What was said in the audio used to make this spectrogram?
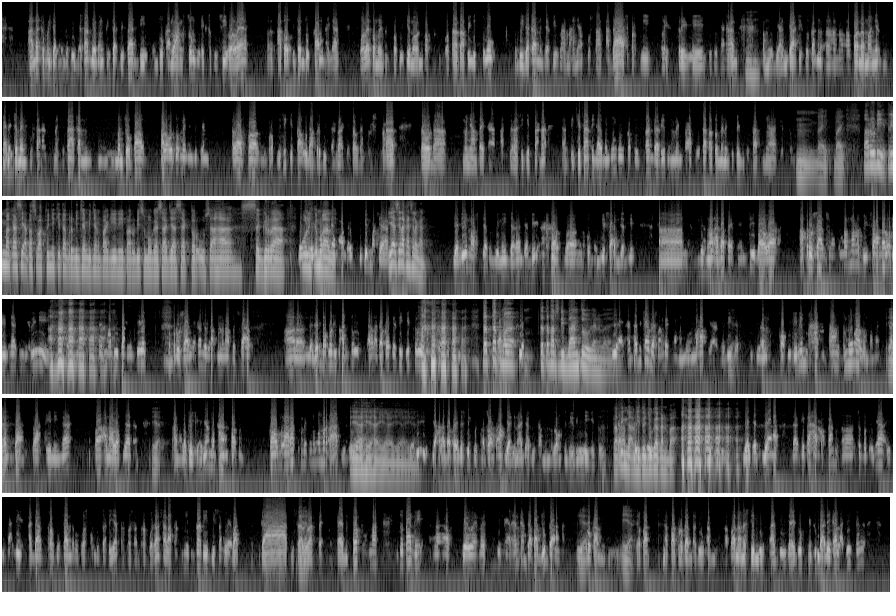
Ada kebijakan-kebijakan memang tidak bisa ditentukan langsung dieksekusi oleh uh, atau ditentukan ya oleh pemerintah provinsi maupun kabupaten kota. Tapi itu kebijakan menjadi ranahnya pusat. Ada seperti listrik gitu kan. Hmm. kemudian gas itu kan uh, apa namanya manajemen pusat. Nah kita akan mencoba kalau untuk manajemen level provinsi kita udah berbicara kita udah bersurat kita udah menyampaikan aspirasi kita nanti kita tinggal menunggu keputusan dari pemerintah pusat atau manajemen pusatnya gitu Hmm, baik, baik. Pak Rudi, terima kasih atas waktunya kita berbincang-bincang pagi ini. Pak Rudi, semoga saja sektor usaha segera pulih jadi, kembali. Mas ya. ya, silakan, silakan. Jadi maksudnya begini, jangan jadi bisa. Jadi uh, jangan ada pretensi bahwa ah, perusahaan suatu mah bisa nolong dirinya sendiri. mampu bangkit, perusahaannya kan menengah besar Ah, nah, jadi nggak perlu dibantu, jangan ada pretensi gitu. tetap me, ya, tetap harus dibantu kan, Pak. Iya, kan tadi saya udah sampaikan, mohon maaf ya. Jadi dengan COVID ini menghantam semua loh, ya. dalam bahasa ininya, apa analognya kan, ya. analoginya menghantam kaum melarat sampai merat gitu. Iya, iya, iya, iya, iya. Jadi jangan ada pretensi perusahaan swasta biarin aja bisa menolong sendiri gitu. Tapi nggak gitu juga kan, Pak? ya, ya, ya, Nah, kita harapkan uh, sebetulnya itu tadi ada terobosan-terobosan bisa dia terobosan-terobosan salah satunya itu tadi bisa lewat gas, bisa yeah. lewat PLN. Oh, itu tadi uh, BUMN PLN kan dapat juga di yeah. program yeah. dapat dapat program tadi apa namanya stimulus tadi, yaitu dikembalikan lagi ke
